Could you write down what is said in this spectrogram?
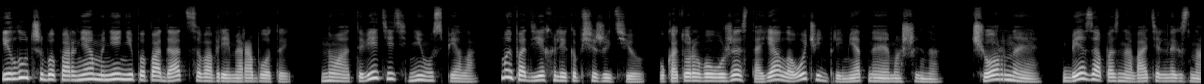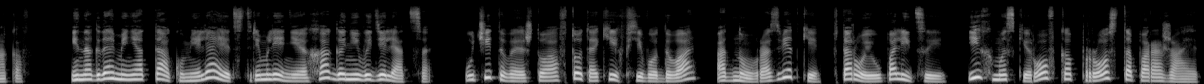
и лучше бы парням мне не попадаться во время работы. Но ответить не успела мы подъехали к общежитию, у которого уже стояла очень приметная машина. Черная, без опознавательных знаков. Иногда меня так умиляет стремление Хага не выделяться, учитывая, что авто таких всего два, одно у разведки, второе у полиции. Их маскировка просто поражает.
